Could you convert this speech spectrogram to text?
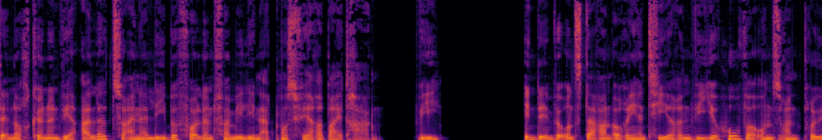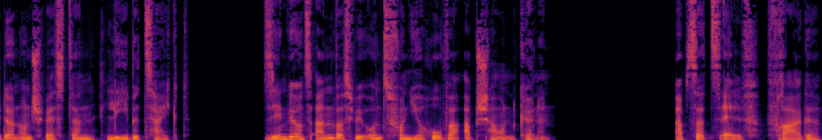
Dennoch können wir alle zu einer liebevollen Familienatmosphäre beitragen. Wie? Indem wir uns daran orientieren, wie Jehova unseren Brüdern und Schwestern Liebe zeigt. Sehen wir uns an, was wir uns von Jehova abschauen können. Absatz 11. Frage.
